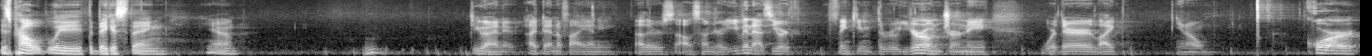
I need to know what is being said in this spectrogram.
is probably the biggest thing. Yeah. Do you identify any others, Alessandro? Even as you're thinking through your own journey, were there like, you know, core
